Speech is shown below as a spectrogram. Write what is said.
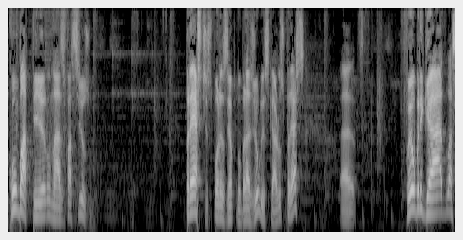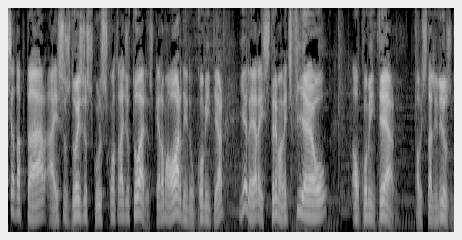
combater o nazifascismo. Prestes, por exemplo, no Brasil, Luiz Carlos Prestes, eh, foi obrigado a se adaptar a esses dois discursos contraditórios, que era uma ordem do Comintern e ele era extremamente fiel ao Comintern, ao stalinismo.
